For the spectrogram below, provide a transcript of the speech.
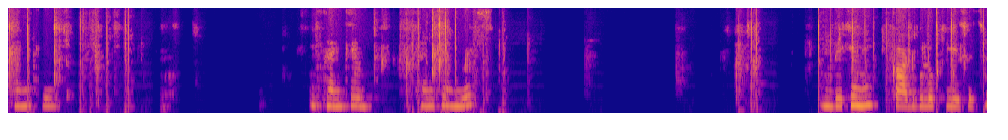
thank you thank you thank you angels দেখে নি কার্ডগুলো কি এসেছে।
